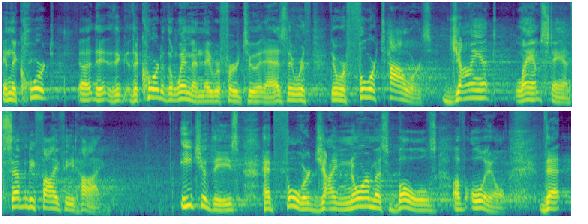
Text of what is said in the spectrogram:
In the court uh, the, the, the, court of the women, they referred to it as, there were, there were four towers, giant lampstands, 75 feet high. Each of these had four ginormous bowls of oil that,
